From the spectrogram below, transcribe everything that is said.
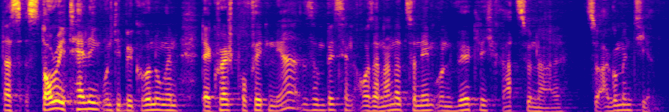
das Storytelling und die Begründungen der Crash-Propheten ja so ein bisschen auseinanderzunehmen und wirklich rational zu argumentieren.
